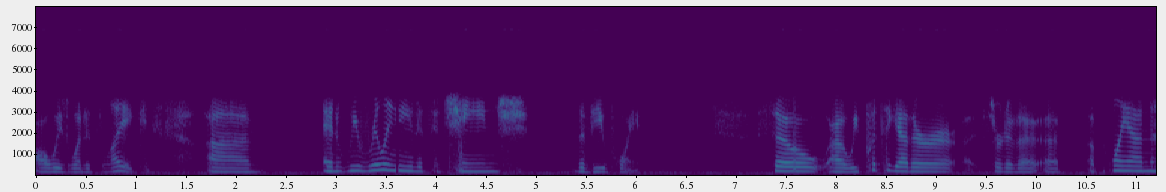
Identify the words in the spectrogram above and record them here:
always what it's like. Um, and we really needed to change the viewpoint. So uh, we put together sort of a, a, a plan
